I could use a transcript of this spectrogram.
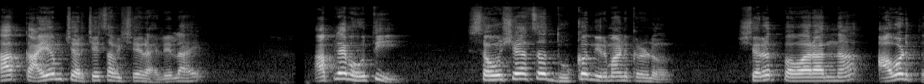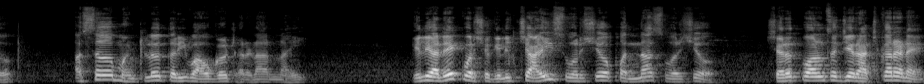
हा कायम चर्चेचा विषय राहिलेला आहे. आपल्या भोवती संशयाचं धुकं निर्माण करणं शरद पवारांना आवडतं. असं म्हटलं तरी वावगं ठरणार नाही. गेली अनेक वर्ष गेली चाळीस वर्ष पन्नास वर्ष शरद पवारांचं जे राजकारण आहे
